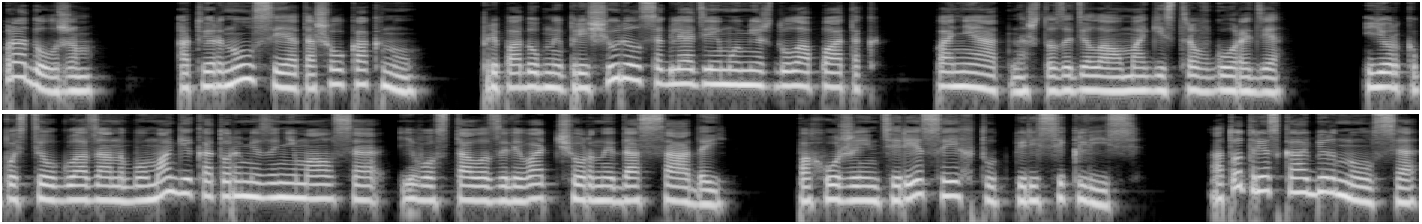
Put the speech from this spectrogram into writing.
продолжим». Отвернулся и отошел к окну. Преподобный прищурился, глядя ему между лопаток. Понятно, что за дела у магистра в городе. Йорк опустил глаза на бумаги, которыми занимался, его стало заливать черной досадой. Похоже, интересы их тут пересеклись. А тот резко обернулся.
